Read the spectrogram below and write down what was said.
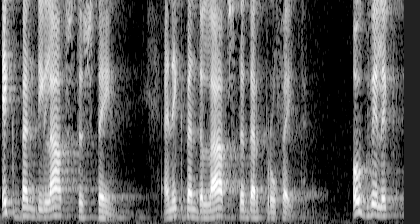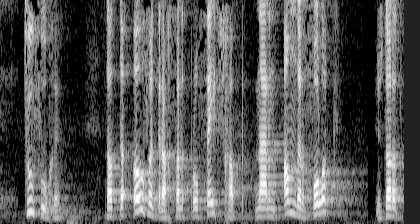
ik ben die laatste steen en ik ben de laatste der profeten. Ook wil ik toevoegen dat de overdracht van het profeetschap naar een ander volk, dus dat het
